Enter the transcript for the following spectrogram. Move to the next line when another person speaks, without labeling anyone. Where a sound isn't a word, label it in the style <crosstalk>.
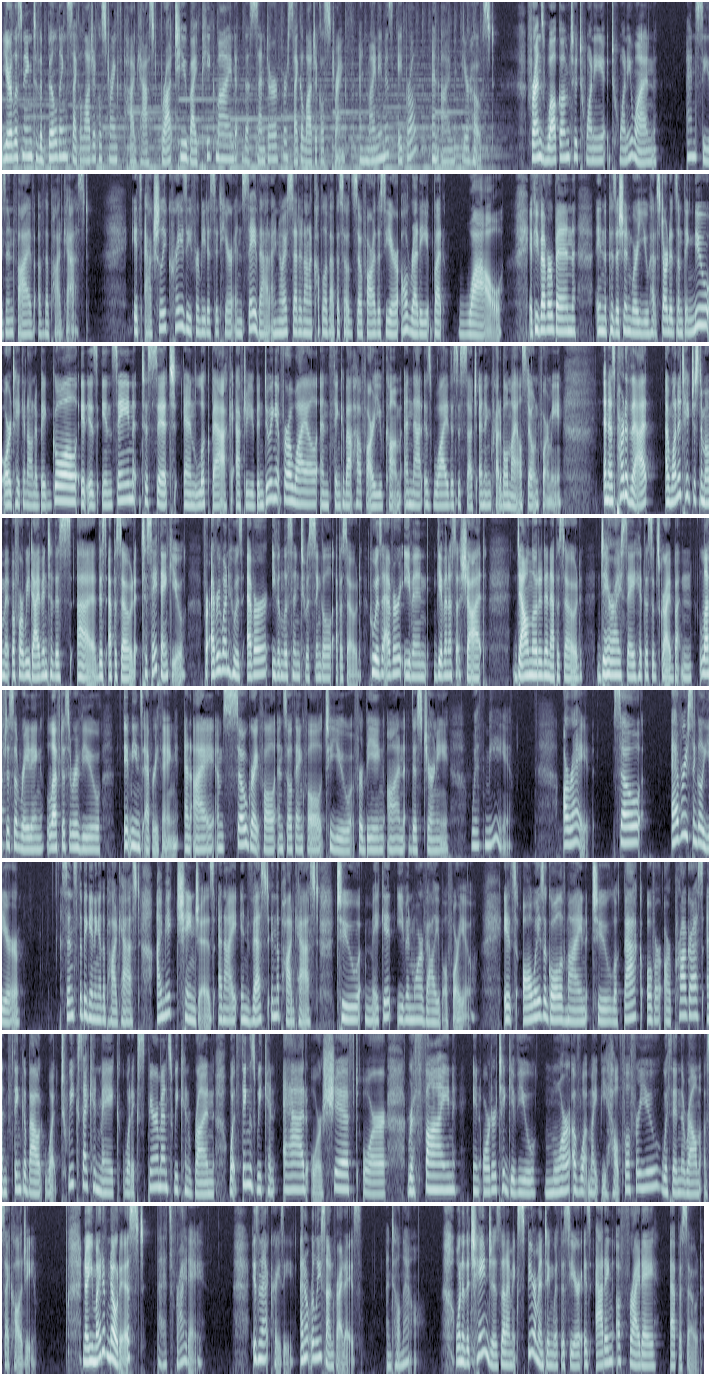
You're listening to the Building Psychological Strength podcast brought to you by Peak Mind, the Center for Psychological Strength. And my name is April, and I'm your host. Friends, welcome to 2021 and season five of the podcast. It's actually crazy for me to sit here and say that. I know I've said it on a couple of episodes so far this year already, but wow. If you've ever been in the position where you have started something new or taken on a big goal, it is insane to sit and look back after you've been doing it for a while and think about how far you've come. And that is why this is such an incredible milestone for me. And as part of that, I want to take just a moment before we dive into this uh, this episode to say thank you for everyone who has ever even listened to a single episode, who has ever even given us a shot, downloaded an episode, dare I say, hit the subscribe button, left us a rating, left us a review. It means everything. And I am so grateful and so thankful to you for being on this journey with me. All right. So every single year, since the beginning of the podcast, I make changes and I invest in the podcast to make it even more valuable for you. It's always a goal of mine to look back over our progress and think about what tweaks I can make, what experiments we can run, what things we can add or shift or refine in order to give you more of what might be helpful for you within the realm of psychology. Now, you might have noticed that it's Friday. Isn't that crazy? I don't release on Fridays until now. One of the changes that I'm experimenting with this year is adding a Friday episode.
